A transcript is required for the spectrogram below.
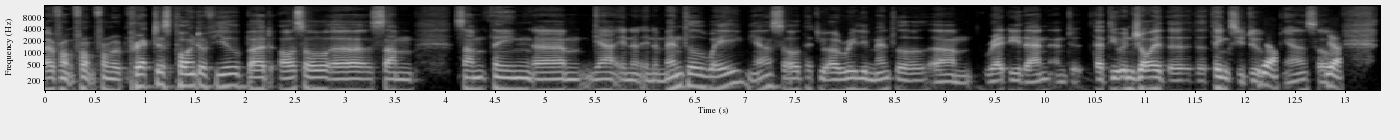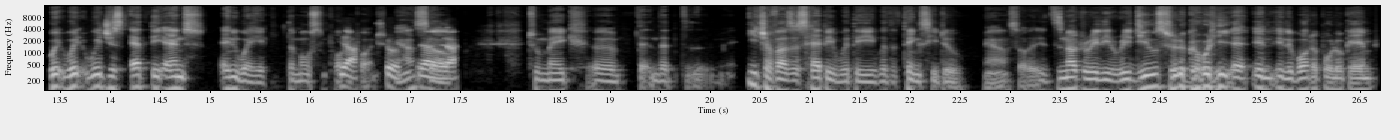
uh, from from from a practice point of view but also uh, some something um, yeah in a, in a mental way yeah so that you are really mental um, ready then and that you enjoy the the things you do yeah, yeah? so yeah. which is at the end anyway the most important yeah, point sure. yeah, yeah so to make uh, that, that, each of us is happy with the with the things he do. Yeah, so it's not really reduced to the goalie in in the water polo game,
